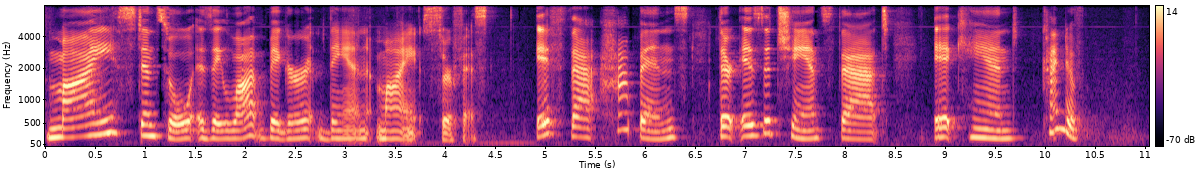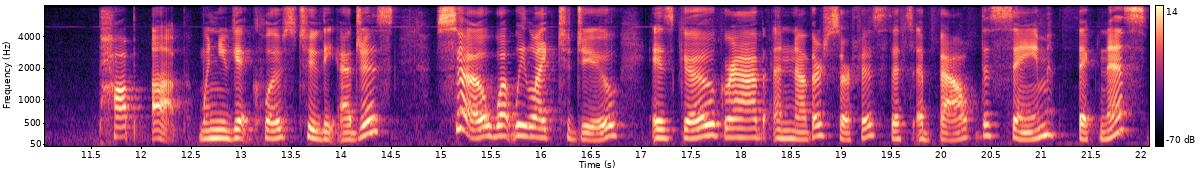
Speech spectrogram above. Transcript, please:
My stencil is a lot bigger than my surface. If that happens, there is a chance that it can kind of pop up when you get close to the edges. So what we like to do is go grab another surface that's about the same thickness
